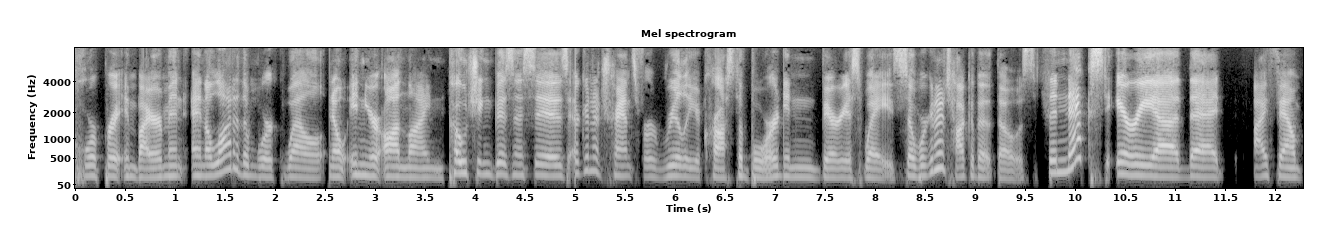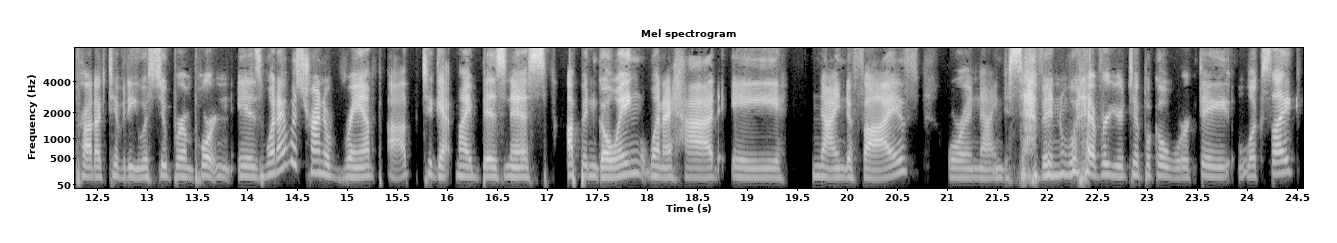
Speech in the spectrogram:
corporate environment and a lot of them work well you know in your online coaching businesses. They're going to transfer really across the board in various ways. So we're going to talk about those. The next area that I found productivity was super important is when I was trying to ramp up to get my business up and going when I had a nine to five or a nine to seven, whatever your typical workday looks like.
